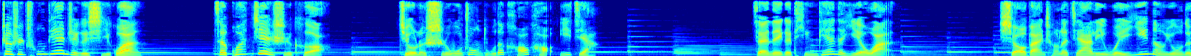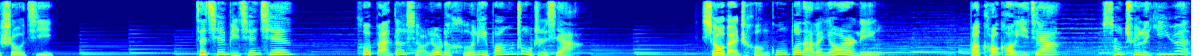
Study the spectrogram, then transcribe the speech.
正是充电这个习惯，在关键时刻救了食物中毒的考考一家。在那个停电的夜晚，小板成了家里唯一能用的手机。在铅笔芊芊和板凳小六的合力帮助之下，小板成功拨打了幺二零，把考考一家。送去了医院。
